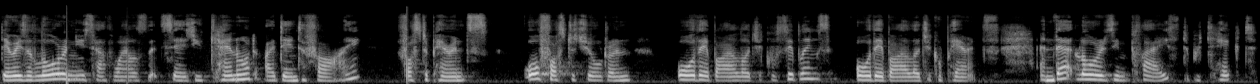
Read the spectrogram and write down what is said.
There is a law in New South Wales that says you cannot identify foster parents or foster children or their biological siblings or their biological parents. And that law is in place to protect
